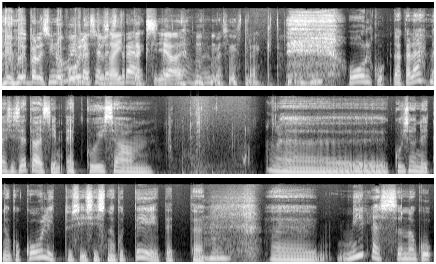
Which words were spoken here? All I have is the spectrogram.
võib-olla sinu no, koolitus aitaks ja, ja võime sellest rääkida olgu, aga lähme siis edasi, et kui sa äh, kui sa neid nagu koolitusi siis nagu teed, et mm -hmm. millest sa nagu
